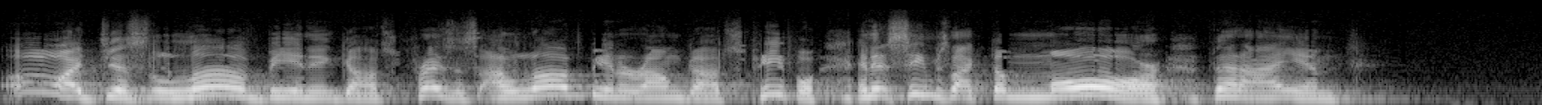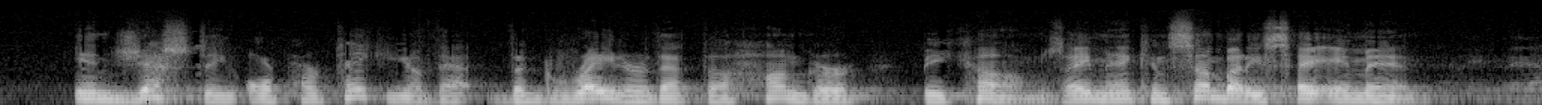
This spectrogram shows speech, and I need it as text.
Oh, I just love being in God's presence. I love being around God's people. And it seems like the more more that I am ingesting or partaking of that, the greater that the hunger becomes. Amen. Can somebody say amen? amen?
